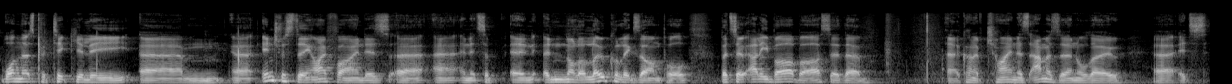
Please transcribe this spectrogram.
one that's particularly um, uh, interesting, I find, is, uh, uh, and it's a, a, a, not a local example, but so Alibaba, so the uh, kind of China's Amazon, although uh, its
